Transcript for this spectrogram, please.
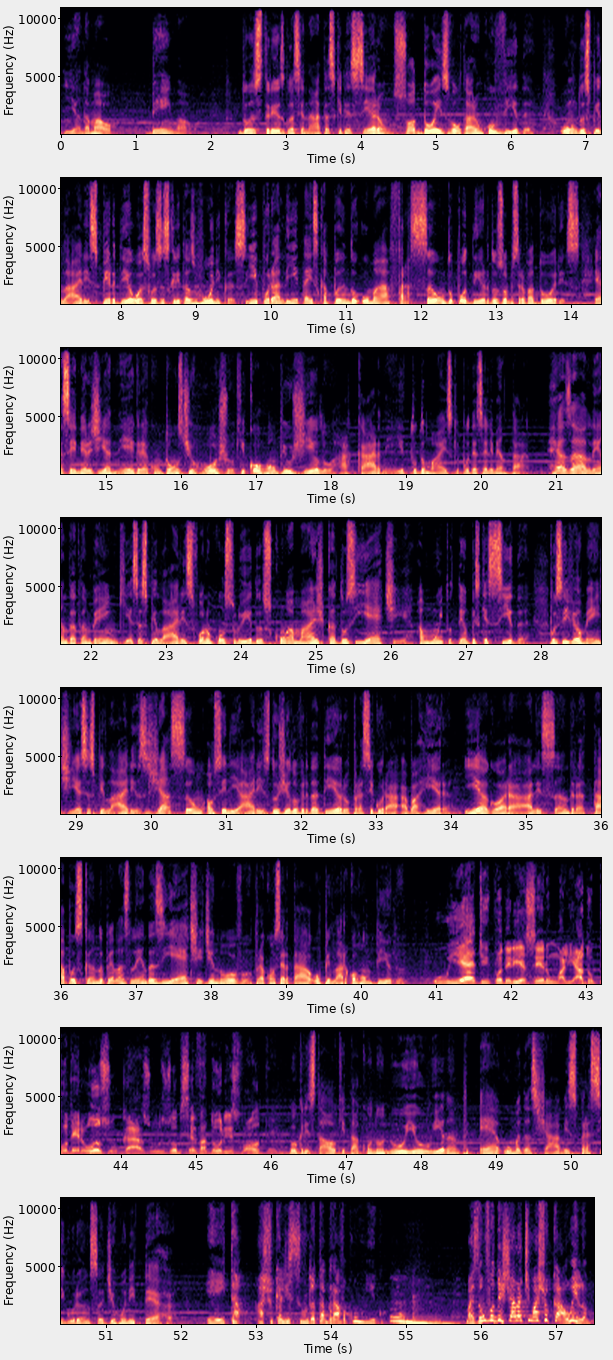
E anda mal, bem mal. Dos três glacinatas que desceram, só dois voltaram com vida. Um dos pilares perdeu as suas escritas rúnicas e por ali está escapando uma fração do poder dos observadores. Essa energia negra com tons de roxo que corrompe o gelo, a carne e tudo mais que pudesse alimentar. Reza a lenda também que esses pilares foram construídos com a mágica dos Yeti, há muito tempo esquecida. Possivelmente esses pilares já são auxiliares do gelo verdadeiro para segurar a barreira. E agora a Alessandra tá buscando pelas lendas Yeti de novo para consertar o pilar corrompido. O Yed poderia ser um aliado poderoso caso os observadores voltem. O cristal que tá com o Nunu e o Willamp é uma das chaves para a segurança de Terra. Eita, acho que a Lissandra tá brava comigo. Mas não vou deixar ela te machucar, Willamp.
